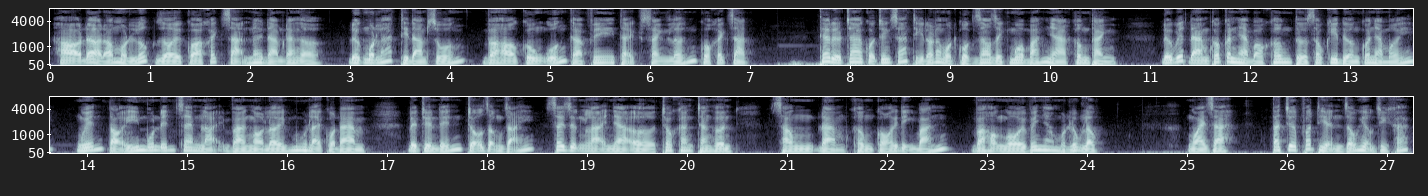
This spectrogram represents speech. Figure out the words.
Họ đã ở đó một lúc rồi qua khách sạn nơi Đàm đang ở. Được một lát thì Đàm xuống và họ cùng uống cà phê tại sảnh lớn của khách sạn. Theo điều tra của trinh sát thì đó là một cuộc giao dịch mua bán nhà không thành. Được biết Đàm có căn nhà bỏ không từ sau khi đường có nhà mới. Nguyễn tỏ ý muốn đến xem lại và ngỏ lời mua lại của Đàm để chuyển đến chỗ rộng rãi, xây dựng lại nhà ở cho khang trang hơn. Xong Đàm không có ý định bán và họ ngồi với nhau một lúc lâu. Ngoài ra, ta chưa phát hiện dấu hiệu gì khác.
